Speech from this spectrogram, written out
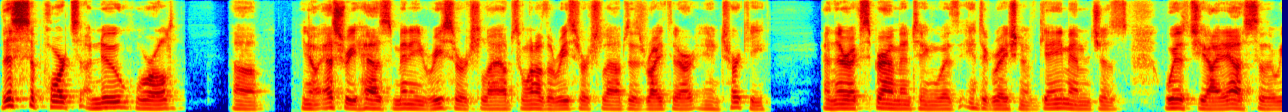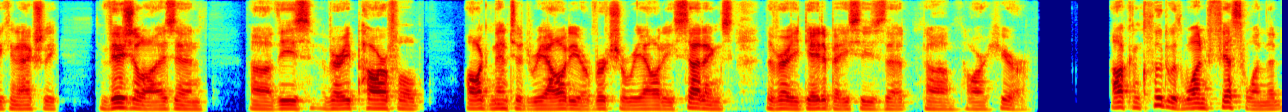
This supports a new world. Uh, you know, Esri has many research labs. One of the research labs is right there in Turkey, and they're experimenting with integration of game images with GIS so that we can actually visualize in uh, these very powerful augmented reality or virtual reality settings the very databases that uh, are here. I'll conclude with one fifth one that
